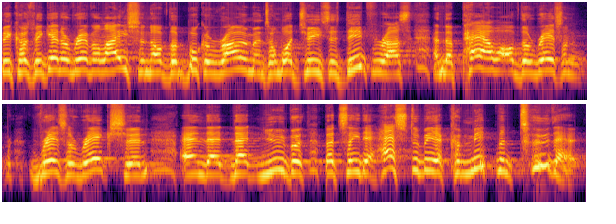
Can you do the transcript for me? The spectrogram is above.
because we get a revelation of the book of Romans and what Jesus did for us and the power of the res- resurrection and that, that new birth. But see, there has to be a commitment to that.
